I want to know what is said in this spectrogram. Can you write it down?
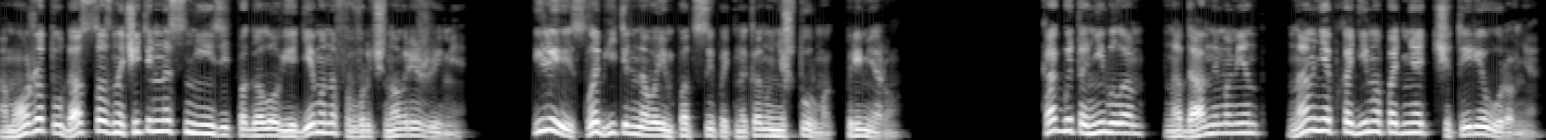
А может, удастся значительно снизить поголовье демонов в ручном режиме. Или слабительного им подсыпать накануне штурма, к примеру. Как бы то ни было, на данный момент нам необходимо поднять 4 уровня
